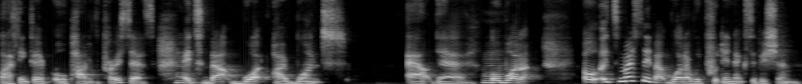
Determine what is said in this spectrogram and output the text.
I think they're all part of the process. Hmm. It's about what I want out there or hmm. what I, oh, it's mostly about what I would put in exhibition.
